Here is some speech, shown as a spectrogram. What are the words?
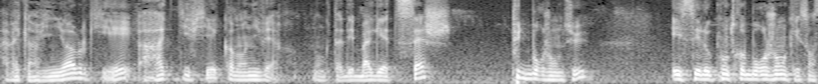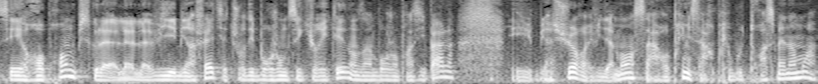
avec un vignoble qui est rectifié comme en hiver. Donc tu as des baguettes sèches, plus de bourgeons dessus, et c'est le contre-bourgeon qui est censé reprendre, puisque la, la, vie est bien faite, il y a toujours des bourgeons de sécurité dans un bourgeon principal. Et bien sûr, évidemment, ça a repris, mais ça a repris au bout de trois semaines, un mois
